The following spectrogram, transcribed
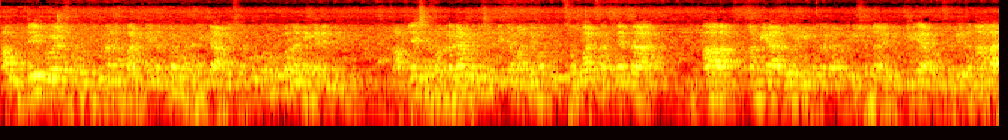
हा उद्देश डोळ्यासमोर घेऊन आज भारतीय जनता पार्टीच्या आम्ही सर्व प्रमुख पदाधिकाऱ्यांनी आपल्याशी पत्रकार परिषदेच्या माध्यमातून संवाद साधण्याचा हा आम्ही आज ही पत्रकार परिषद आयोजित केली. आपण सगळेजण आला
